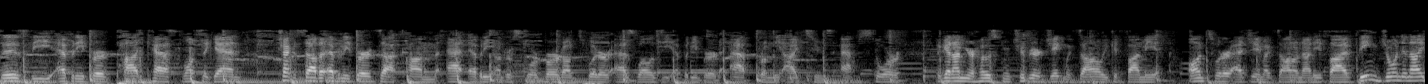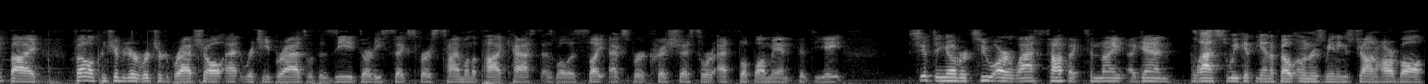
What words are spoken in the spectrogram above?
is the Ebony Bird podcast once again. Check us out at ebonybird.com, at ebony underscore bird on Twitter, as well as the Ebony Bird app from the iTunes App Store. Again, I'm your host, contributor Jake McDonald. You can find me on Twitter at jmcdonald95. Being joined tonight by fellow contributor Richard Bradshaw at Richie Brads with a Z36, first time on the podcast, as well as site expert Chris Schisler at Footballman58 shifting over to our last topic tonight. Again, last week at the NFL owners meetings, John Harbaugh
